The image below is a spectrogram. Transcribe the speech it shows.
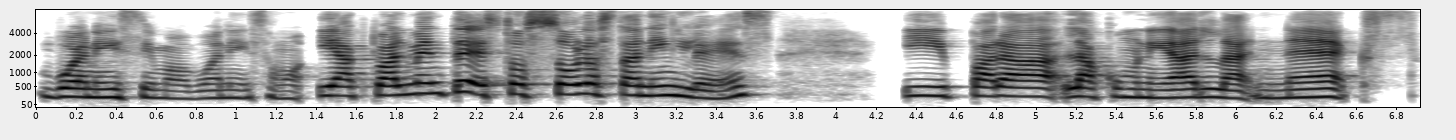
Buenísimo, buenísimo. Y actualmente esto solo está en inglés. Y para la comunidad Latinx,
